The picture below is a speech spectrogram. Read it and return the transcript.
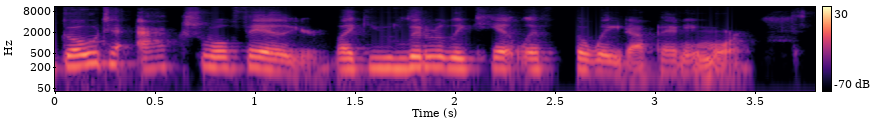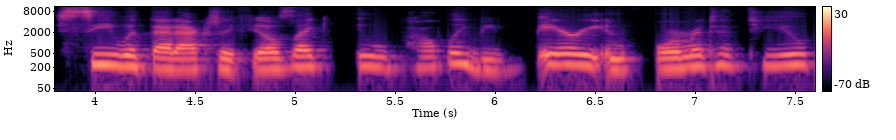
go to actual failure. Like you literally can't lift the weight up anymore. See what that actually feels like. It will probably be very informative to you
